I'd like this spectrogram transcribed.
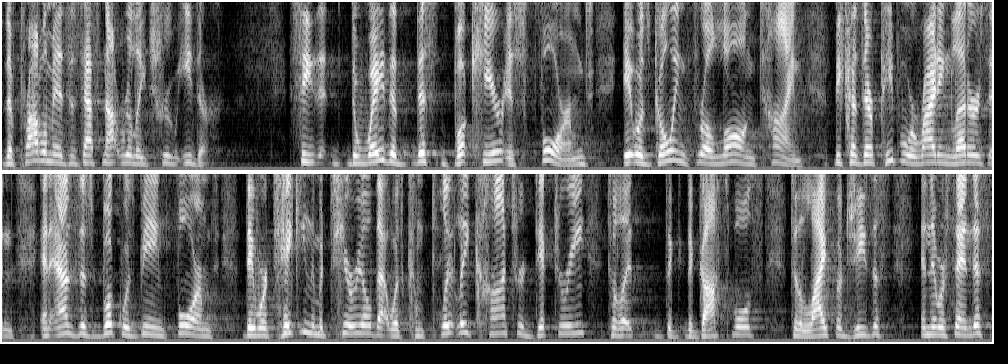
The problem is, is that's not really true either. See, the way the, this book here is formed, it was going for a long time because there people were writing letters, and, and as this book was being formed, they were taking the material that was completely contradictory to the, the, Gospels, to the life of Jesus, and they were saying this,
